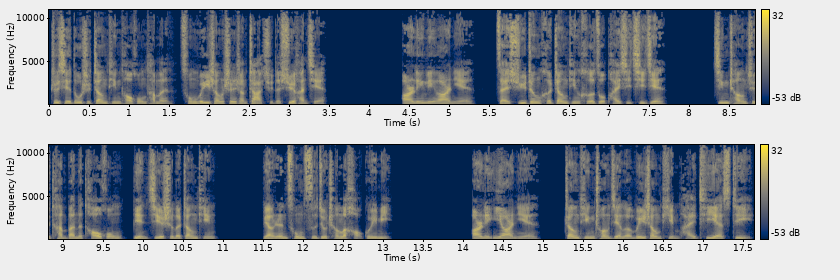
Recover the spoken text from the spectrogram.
这些都是张庭、陶虹他们从微商身上榨取的血汗钱。二零零二年，在徐峥和张庭合作拍戏期间。经常去探班的陶虹便结识了张庭，两人从此就成了好闺蜜。二零一二年，张庭创建了微商品牌 TST，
